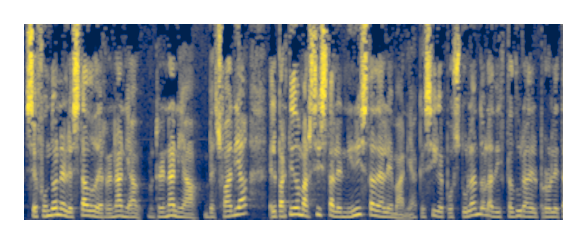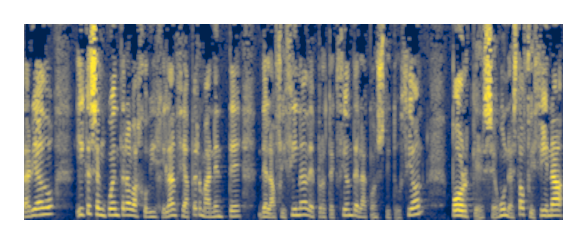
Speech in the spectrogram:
se fundó en el estado de Renania-Westfalia el Partido Marxista-Leninista de Alemania, que sigue postulando la dictadura del proletariado y que se encuentra bajo vigilancia permanente de la Oficina de Protección de la Constitución, porque, según esta oficina,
